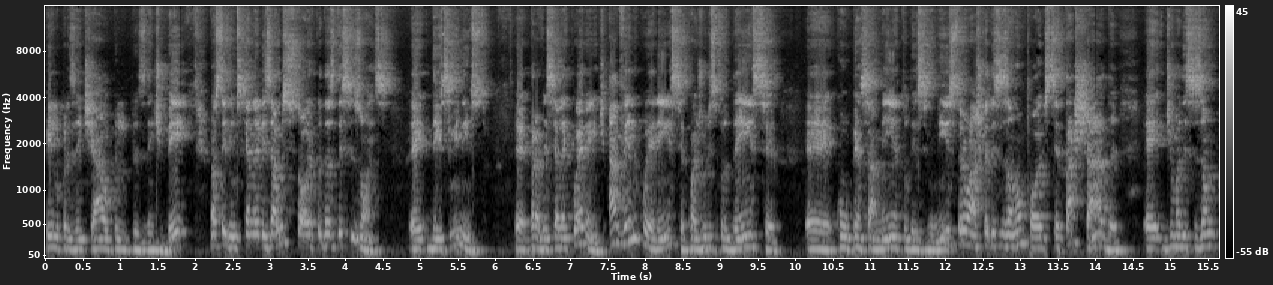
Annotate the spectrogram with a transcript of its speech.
pelo presidente A ou pelo presidente B, nós teríamos que analisar o histórico das decisões é, desse ministro é, para ver se ela é coerente. Havendo coerência com a jurisprudência, é, com o pensamento desse ministro, eu acho que a decisão não pode ser taxada é, de uma decisão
